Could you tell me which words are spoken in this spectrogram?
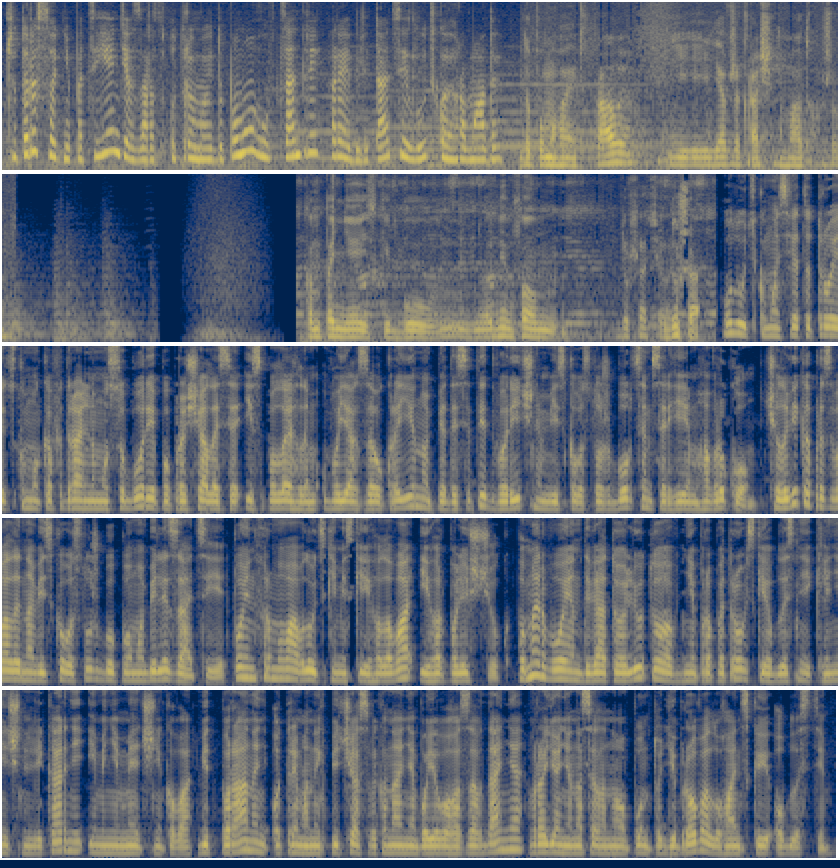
Чотири сотні пацієнтів зараз отримують допомогу в центрі реабілітації Луцької громади. допомагають вправи, і я вже краще набагато хожу. компанійський був. Ну, Одним словом, Душа чоловіка. душа. У Луцькому Свято-Троїцькому кафедральному соборі попрощалися із полеглим у боях за Україну 52-річним військовослужбовцем Сергієм Гавруком. Чоловіка призвали на військову службу по мобілізації. Поінформував луцький міський голова Ігор Поліщук. Помер воїн 9 лютого в Дніпропетровській обласній клінічній лікарні імені Мечнікова від поранень, отриманих під час виконання бойового завдання в районі населеного пункту Діброва Луганської області.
